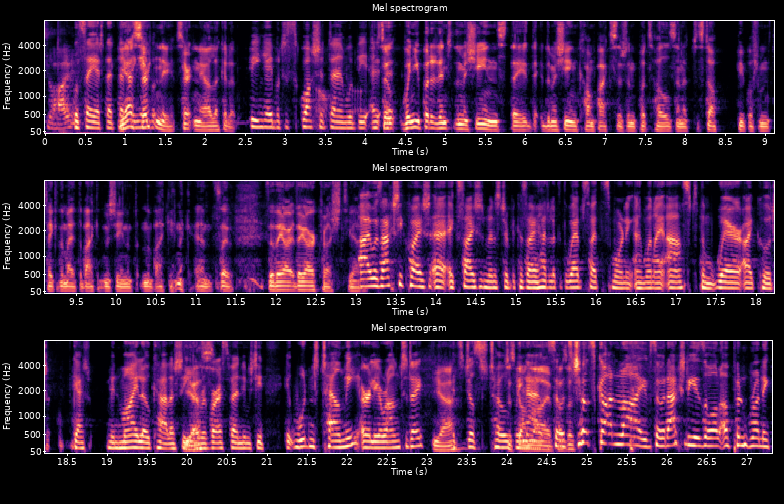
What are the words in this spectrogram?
guy? We'll say it that, that yeah, being, able, certainly, certainly, I'll look at it. being able to squash it down would be. A, So a- when you put it into the machines, they, the, the machine compacts it and puts holes in it to stop people from taking them out the back of the machine and putting them back in again. So, so they are they are crushed. Yeah. I was actually quite uh, excited, Minister, because I had a look at the website this morning, and when I asked them where I could get in my locality a reverse vending machine, it wouldn't tell me earlier on today. Yeah. it's just told Just me now, live, so it's it? just gone live. So it actually is all up and running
